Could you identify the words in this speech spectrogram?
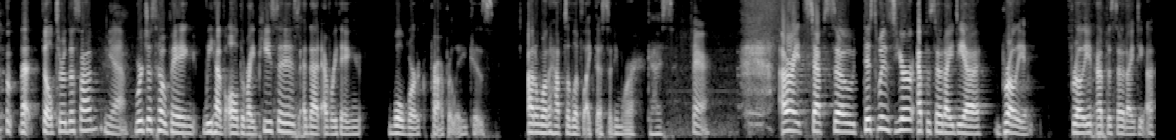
that filter the sun. Yeah. We're just hoping we have all the right pieces and that everything will work properly because I don't want to have to live like this anymore, guys. Fair. All right, Steph. So this was your episode idea. Brilliant. Brilliant episode idea.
